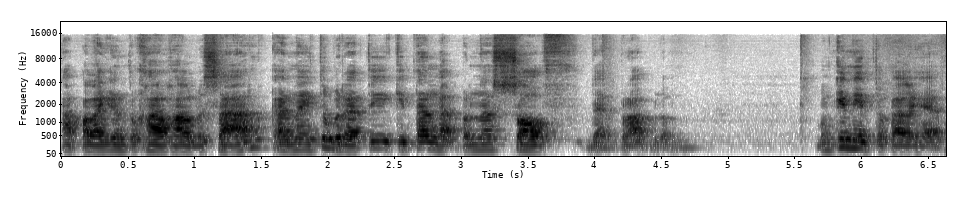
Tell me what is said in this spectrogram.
apalagi untuk hal-hal besar, karena itu berarti kita nggak pernah solve that problem. Mungkin itu kali Her.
